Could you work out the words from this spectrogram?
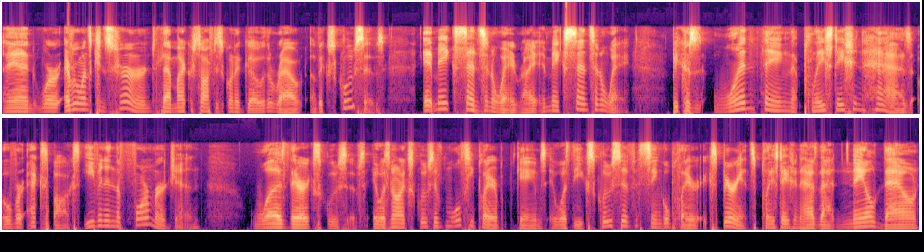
And where everyone's concerned that Microsoft is going to go the route of exclusives. It makes sense in a way, right? It makes sense in a way. Because one thing that PlayStation has over Xbox, even in the former gen, was their exclusives. It was not exclusive multiplayer games, it was the exclusive single player experience. PlayStation has that nailed down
